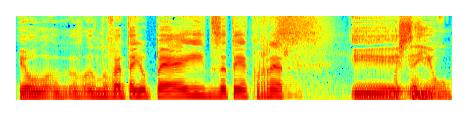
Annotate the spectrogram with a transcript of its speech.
eu levantei o pé e desatei a correr. E, Mas saiu.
